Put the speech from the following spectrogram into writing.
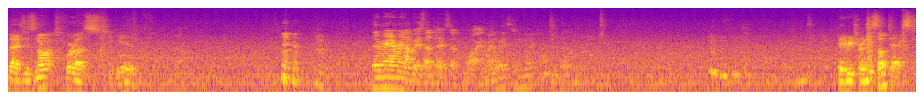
That is not for us to give. There may or may not be a subtext of why am I wasting my time? They return the subtext.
